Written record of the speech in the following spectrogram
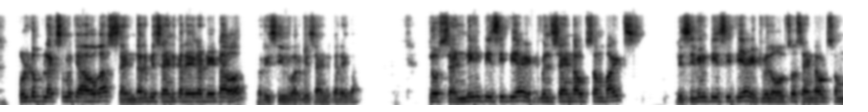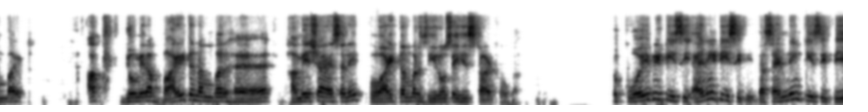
फुल डुप्लेक्स में क्या होगा? सेंडर भी सेंड करेगा डेटा और रिसीवर भी सेंड करेगा। जो सेंडिंग टीसीपी है it will send out some bytes receiving TCP है it will also send out some byte अब जो मेरा बाइट नंबर है, हमेशा ऐसा नहीं बाइट नंबर ज़ीरो से ही स्टार्ट होगा। तो कोई भी TC any TCP the sending TCP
